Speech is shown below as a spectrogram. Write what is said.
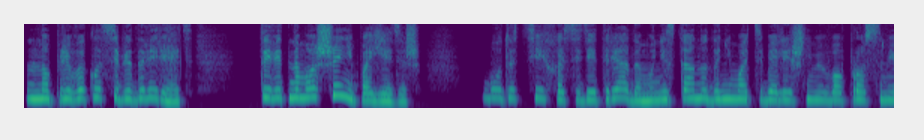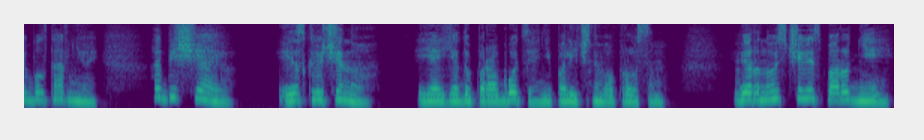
но привыкла себе доверять. Ты ведь на машине поедешь. Буду тихо сидеть рядом и не стану донимать тебя лишними вопросами и болтовнёй. Обещаю». «Исключено. Я еду по работе, а не по личным вопросам. Вернусь через пару дней.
